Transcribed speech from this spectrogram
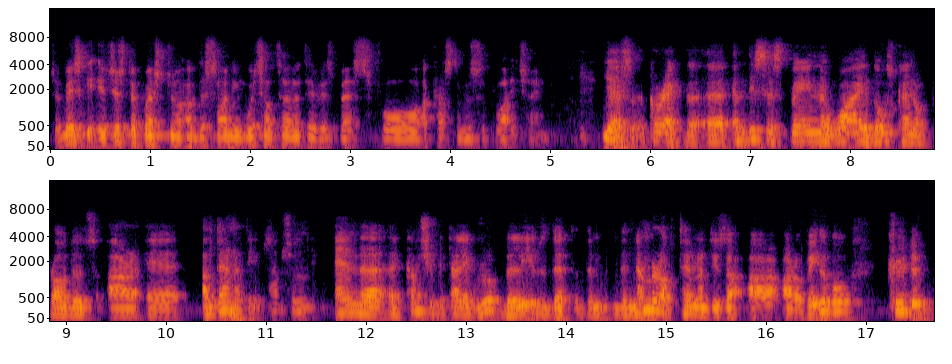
So basically, it's just a question of deciding which alternative is best for a customer supply chain. Yes, correct. Uh, and this explains why those kind of products are uh, alternatives. Absolutely. And uh, Contship Italia Group believes that the, the number of alternatives are, are, are available could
